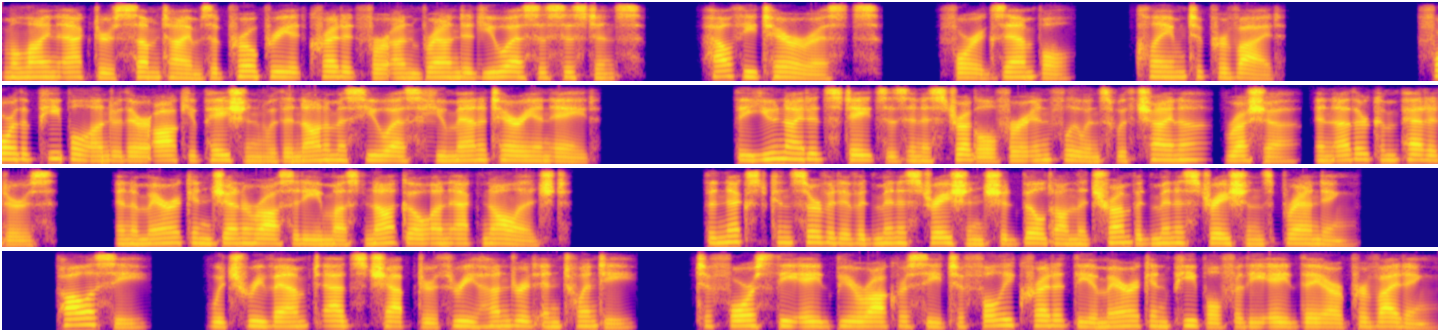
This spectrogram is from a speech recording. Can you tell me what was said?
malign actors sometimes appropriate credit for unbranded U.S. assistance, Houthi terrorists, for example, claim to provide for the people under their occupation with anonymous U.S. humanitarian aid. The United States is in a struggle for influence with China, Russia, and other competitors, and American generosity must not go unacknowledged. The next conservative administration should build on the Trump administration's branding policy, which revamped ADS Chapter 320, to force the aid bureaucracy to fully credit the American people for the aid they are providing.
